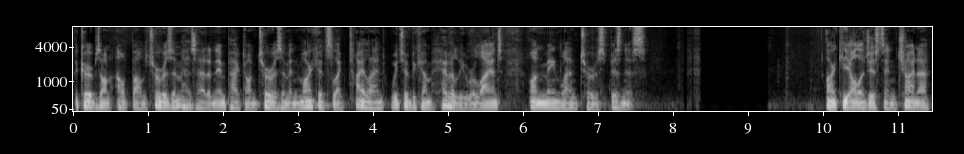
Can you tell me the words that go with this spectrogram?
The curbs on outbound tourism has had an impact on tourism in markets like Thailand, which have become heavily reliant on mainland tourist business. Archaeologists in China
